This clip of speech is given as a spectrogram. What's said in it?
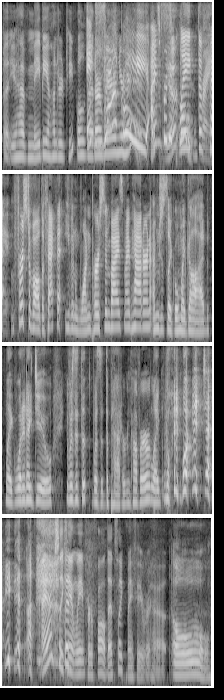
But you have maybe a hundred people that are wearing your Exactly. head. That's I'm pretty so- cool. Like the fa- Right. first of all, the fact that even one person buys my pattern, I'm just like, oh my god! Like, what did I do? Was it the was it the pattern cover? Like, what what did I? I actually can't wait for fall. That's like my favorite hat. oh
